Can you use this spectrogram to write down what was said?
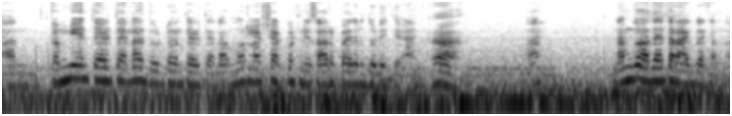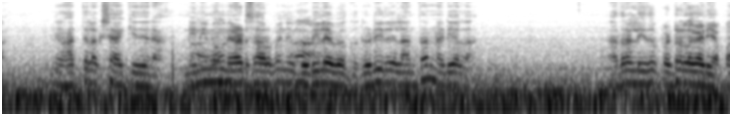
ನಾನ್ ಕಮ್ಮಿ ಅಂತ ಹೇಳ್ತಾ ಇಲ್ಲ ದುಡ್ಡು ಅಂತ ಹೇಳ್ತಾ ಇಲ್ಲ ಮೂರ್ ಲಕ್ಷ ಹಾಕ್ಬಿಟ್ಟು ನೀವು ಸಾವಿರ ರೂಪಾಯಿ ಆದ್ರೂ ದುಡಿತೀರ? ನಮ್ಗೂ ಅದೇ ತರ ಆಗ್ಬೇಕಲ್ಲ ನೀವು ಹತ್ತು ಲಕ್ಷ ಹಾಕಿದೀರಾ ಮಿನಿಮಮ್ ಎರಡು ಸಾವಿರ ರೂಪಾಯಿ ನೀವು ದುಡಿಲೇಬೇಕು. ದುಡಿಲಿಲ್ಲ ಅಂತ ನಡೆಯಲ್ಲ. ಅದರಲ್ಲಿ ಇದು ಪೆಟ್ರೋಲ್ ಗಾಡಿಯಪ್ಪ.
